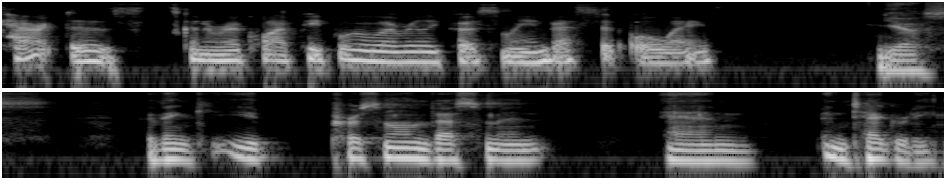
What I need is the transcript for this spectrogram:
characters. It's going to require people who are really personally invested always. Yes. I think you, personal investment and integrity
